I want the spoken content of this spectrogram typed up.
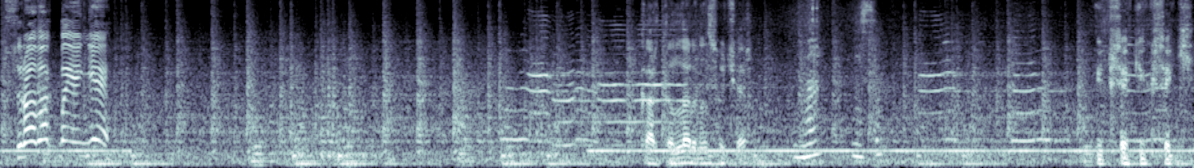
Kusura bakma yenge. Kartallar nasıl uçar? Ne? Nasıl? Yüksek yüksek.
